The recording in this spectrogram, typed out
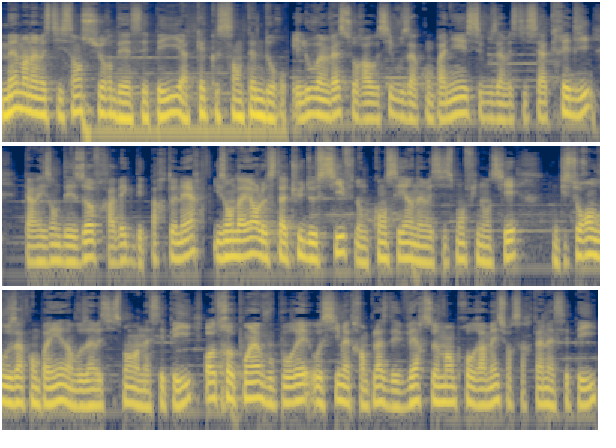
même en investissant sur des SCPI à quelques centaines d'euros. Et Louvinvest saura aussi vous accompagner si vous investissez à crédit, car ils ont des offres avec des partenaires. Ils ont d'ailleurs le statut de CIF, donc conseiller en investissement financier, donc ils sauront vous accompagner dans vos investissements en SCPI. Autre point, vous pourrez aussi mettre en place des versements programmés sur certaines SCPI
